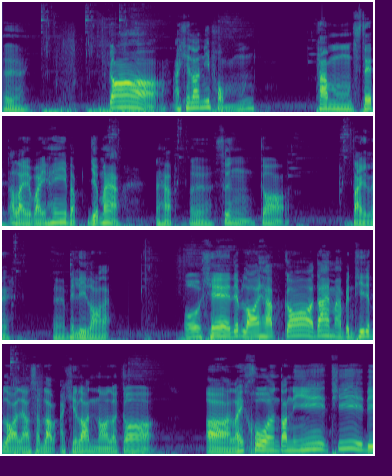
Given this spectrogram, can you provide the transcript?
เออ ก็อะคิลลอนนี่ผมทำเซตอะไรไว้ให้แบบเยอะมากนะครับ เออ ซึ่งก็ใส่เลย เออ ไม่รีรอละโอเค เรียบร้อยครับ ก็ได้มาเป็นที่เรียบร้อยแล้วสำหรับอะคิลลอนเนาะแล้วก็เอ่อไลโคนตอนนี้ที่ดี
